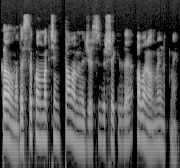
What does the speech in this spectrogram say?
Kanalıma destek olmak için tamamen ücretsiz bir şekilde abone olmayı unutmayın.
